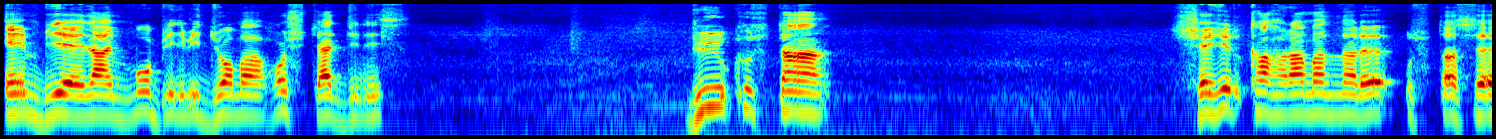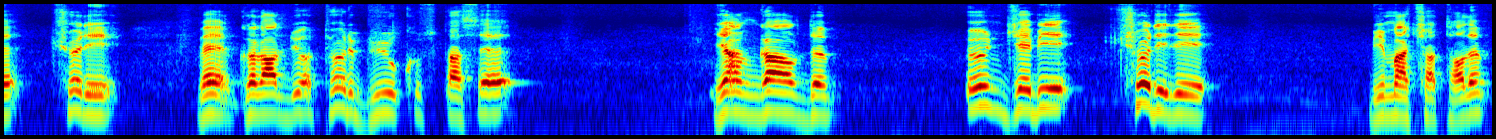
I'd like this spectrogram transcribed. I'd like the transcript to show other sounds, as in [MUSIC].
NBA Live mobil videoma hoş geldiniz. Büyük Usta Şehir Kahramanları Ustası Çöri ve Gladyatör Büyük Ustası Yang'ı aldım. Önce bir Çörili bir maç atalım.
